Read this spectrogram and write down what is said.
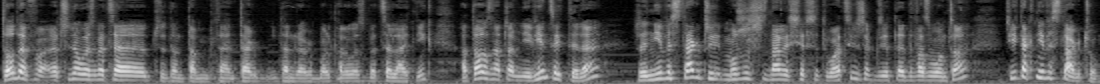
To de znaczy no USB-C, czy ten tam ten, ten, Thunderbolt, ale USB-C Lightning, a to oznacza mniej więcej tyle, że nie wystarczy, możesz znaleźć się w sytuacji, że gdzie te dwa złącza ci i tak nie wystarczą.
